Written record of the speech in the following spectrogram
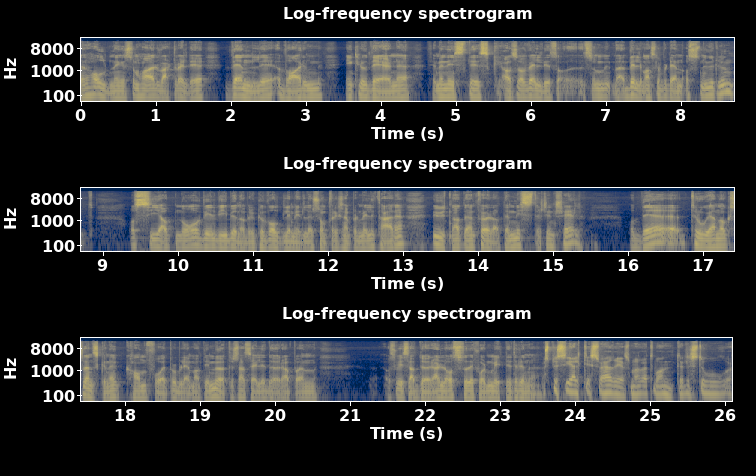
en holdning som har vært veldig vennlig, varm, inkluderende, feministisk. altså veldig, så- Som veldig vanskelig for den å snu rundt og si at nå vil vi begynne å bruke voldelige midler, som f.eks. militære, uten at den føler at den mister sin sjel. Og det tror jeg nok svenskene kan få et problem med, at de møter seg selv i døra på en Og så viser at døra er låst, så de får den midt i trynet. Spesielt i Sverige, som har vært vant til det store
